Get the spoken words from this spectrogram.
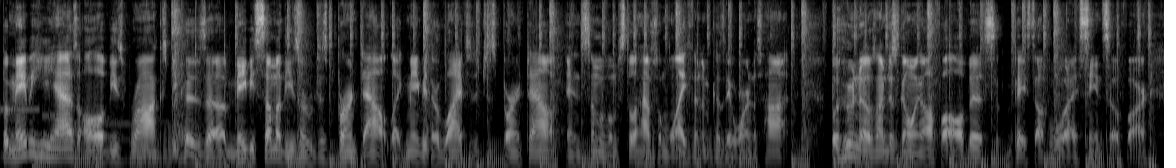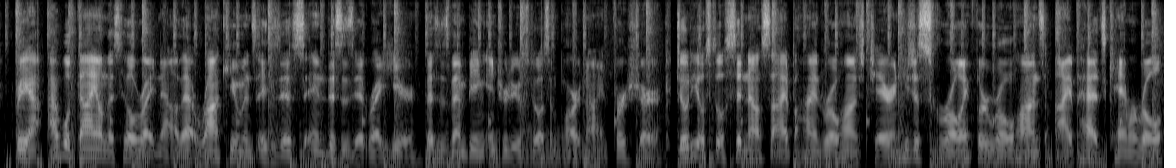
But maybe he has all of these rocks because uh, maybe some of these are just burnt out. Like maybe their lives is just burnt out and some of them still have some life in them because they weren't as hot. But who knows, I'm just going off of all this based off of what I've seen so far. But yeah, I will die on this hill right now that rock humans exist and this is it right here. This is them being introduced to us in part 9, for sure. Jodio's still sitting outside behind Rohan's chair, and he's just scrolling through Rohan's iPad's camera roll,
